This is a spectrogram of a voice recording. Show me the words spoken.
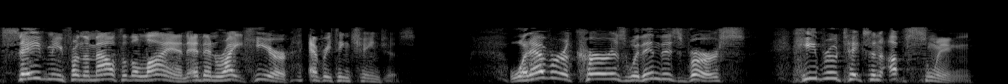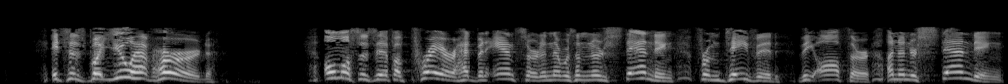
Save me from the mouth of the lion. And then right here, everything changes. Whatever occurs within this verse, Hebrew takes an upswing. It says, But you have heard almost as if a prayer had been answered and there was an understanding from David, the author, an understanding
